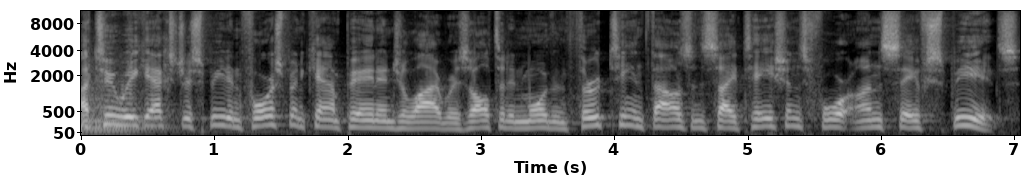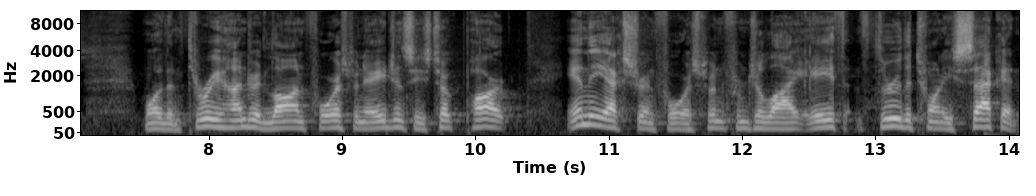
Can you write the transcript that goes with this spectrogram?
A two-week extra speed enforcement campaign in July resulted in more than 13,000 citations for unsafe speeds. More than 300 law enforcement agencies took part in the extra enforcement from July 8th through the 22nd.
